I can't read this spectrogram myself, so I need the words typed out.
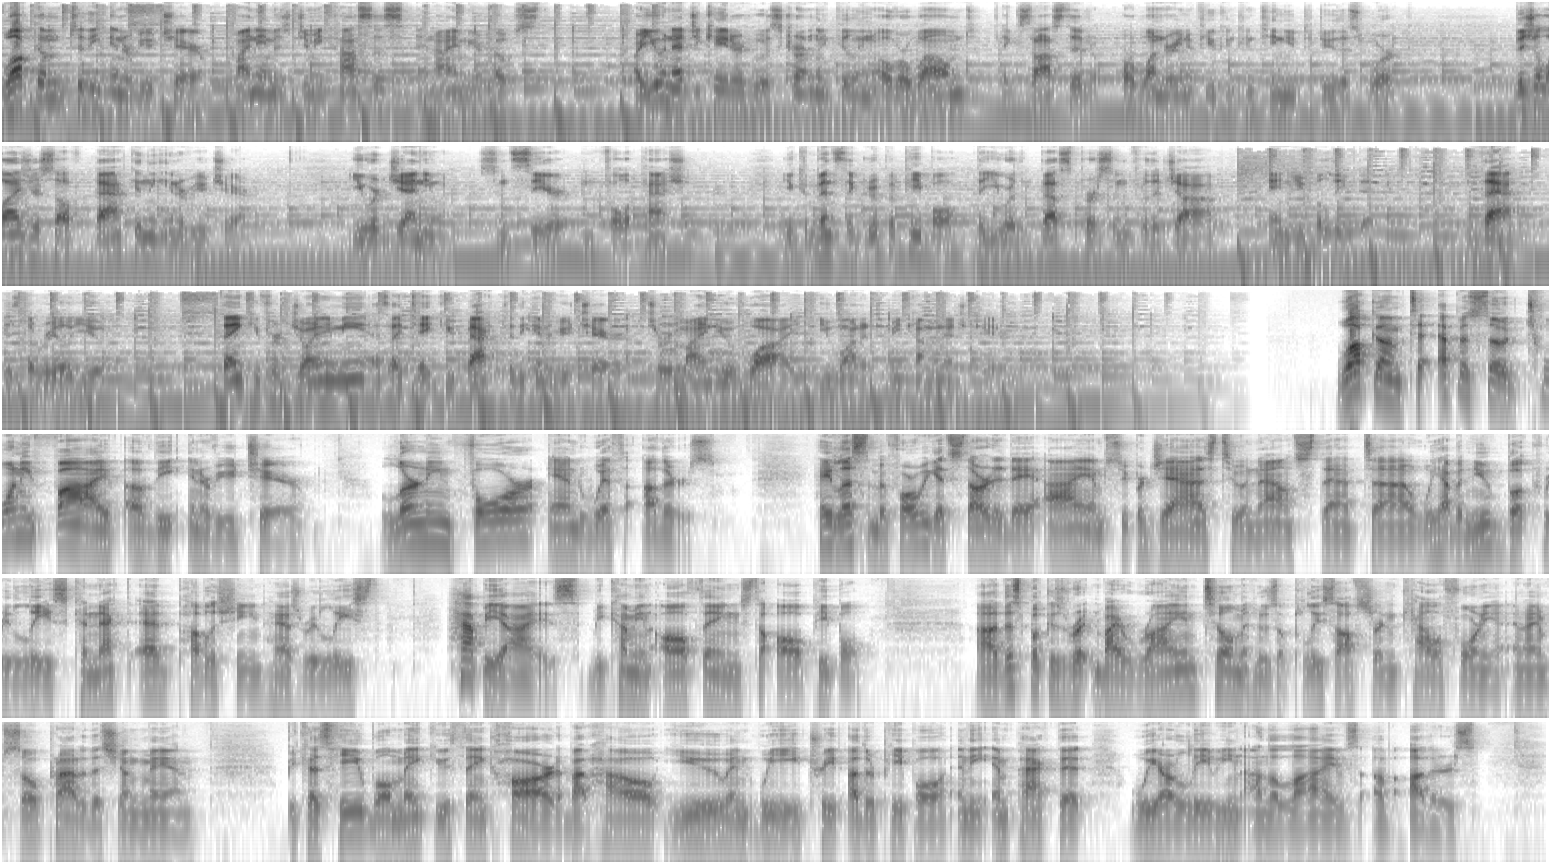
Welcome to the interview chair. My name is Jimmy Casas and I am your host. Are you an educator who is currently feeling overwhelmed, exhausted, or wondering if you can continue to do this work? Visualize yourself back in the interview chair. You were genuine, sincere, and full of passion. You convinced the group of people that you were the best person for the job, and you believed it. That is the real you. Thank you for joining me as I take you back to the interview chair to remind you of why you wanted to become an educator. Welcome to episode 25 of the interview chair Learning for and with others. Hey, listen, before we get started today, I am super jazzed to announce that uh, we have a new book release. ConnectEDD Publishing has released Happy Eyes Becoming All Things to All People. Uh, this book is written by Ryan Tillman, who's a police officer in California, and I am so proud of this young man because he will make you think hard about how you and we treat other people and the impact that we are leaving on the lives of others.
